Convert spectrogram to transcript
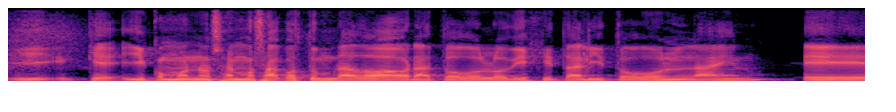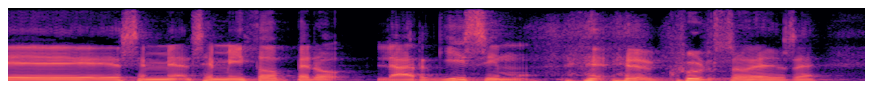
y, que, y, como nos hemos acostumbrado ahora a todo lo digital y todo online, eh, se, me, se me hizo, pero larguísimo el curso ese.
